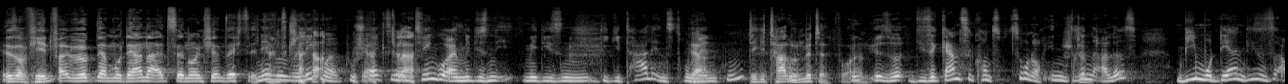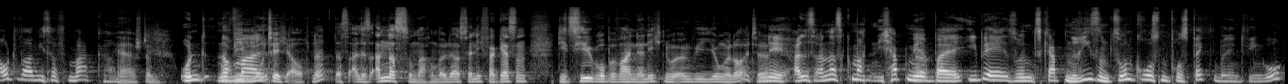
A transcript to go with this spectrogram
ist auf jeden Fall wirkt der moderner als der 964. Nee, überleg klar. mal, du steigst ja, in den. Twingo ein mit diesen, mit diesen Digitalinstrumenten. Ja, digital und Mitte vor allem. Und so diese ganze Konstruktion, auch innen drin alles, wie modern dieses Auto war, wie es auf den Markt kam. Ja, stimmt. Und Und wie nochmal, mutig auch, ne? Das alles anders zu machen, weil du darfst ja nicht vergessen, die Zielgruppe waren ja nicht nur irgendwie junge Leute. nee, alles anders gemacht. Ich habe mir bei eBay so ein, es gab einen riesen, so einen großen Prospekt über den Twingo,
